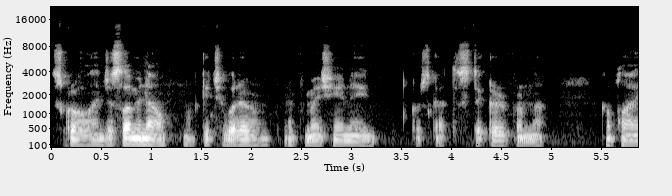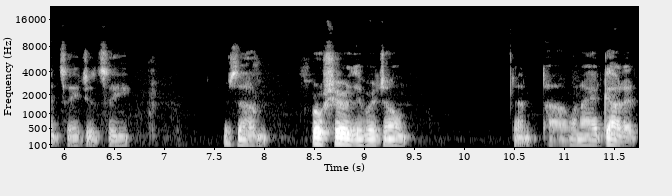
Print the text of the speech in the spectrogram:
scroll in. Just let me know. I'll get you whatever information you need. Of course, got the sticker from the compliance agency. There's a brochure of the original that uh, when I had got it.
